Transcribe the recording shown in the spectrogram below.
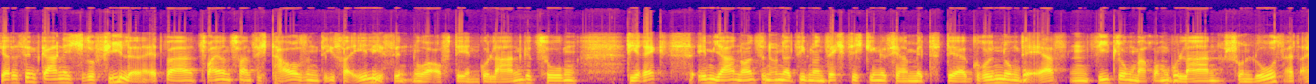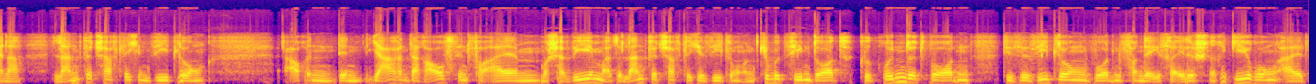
Ja, das sind gar nicht so viele. Etwa 22.000 Israelis sind nur auf den Golan gezogen. Direkt im Jahr 1967 ging es ja mit der Gründung der ersten Siedlung Marom Golan schon los, als einer landwirtschaftlichen Siedlung. Auch in den Jahren darauf sind vor allem Moschawim, also landwirtschaftliche Siedlungen und Kibbuzim dort gegründet worden. Diese Siedlungen wurden von der israelischen Regierung als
